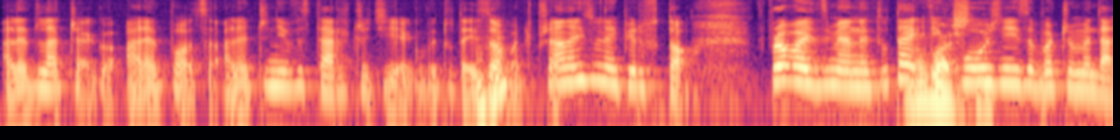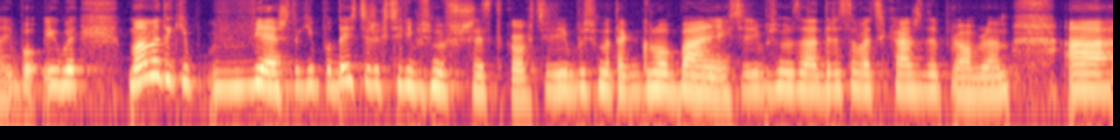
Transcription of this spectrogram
Ale dlaczego? Ale po co? Ale czy nie wystarczy ci jakby tutaj, mhm. zobacz, przeanalizuj najpierw to wprowadź zmiany tutaj no i później zobaczymy dalej. Bo jakby mamy takie, wiesz, takie podejście, że chcielibyśmy wszystko, chcielibyśmy tak globalnie, chcielibyśmy zaadresować każdy problem, a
